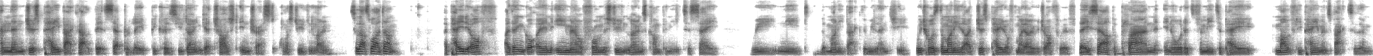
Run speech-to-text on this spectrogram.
and then just pay back that bit separately because you don't get charged interest on a student loan. So that's what I done. I paid it off. I then got an email from the student loans company to say, we need the money back that we lent you, which was the money that I just paid off my overdraft with. They set up a plan in order for me to pay monthly payments back to them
